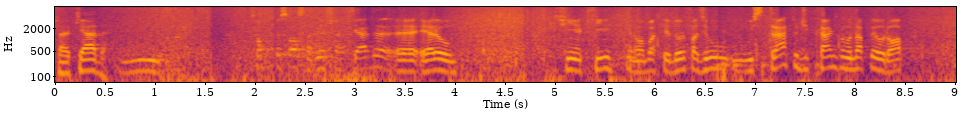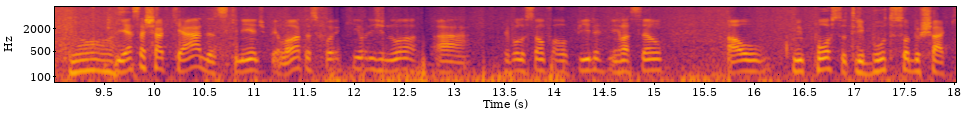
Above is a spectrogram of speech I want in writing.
charqueada. Só para o pessoal saber, a charqueada eh, era o. Tinha aqui, era um abatedor, fazia o, o extrato de carne para mandar para a Europa. Nossa. E essas charqueadas, que nem a de Pelotas, foi que originou a Revolução Farroupilha em relação ao imposto, tributo sobre o charque.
